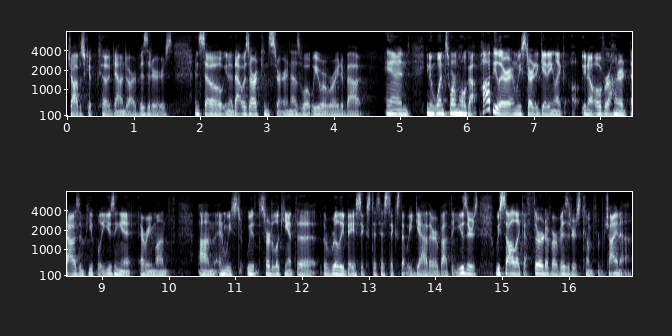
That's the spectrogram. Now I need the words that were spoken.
javascript code down to our visitors. And so you know that was our concern. That was what we were worried about and you know, once Wormhole got popular and we started getting like you know over hundred thousand people using it every month, um, and we st- we started looking at the the really basic statistics that we gather about the users, we saw like a third of our visitors come from China,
